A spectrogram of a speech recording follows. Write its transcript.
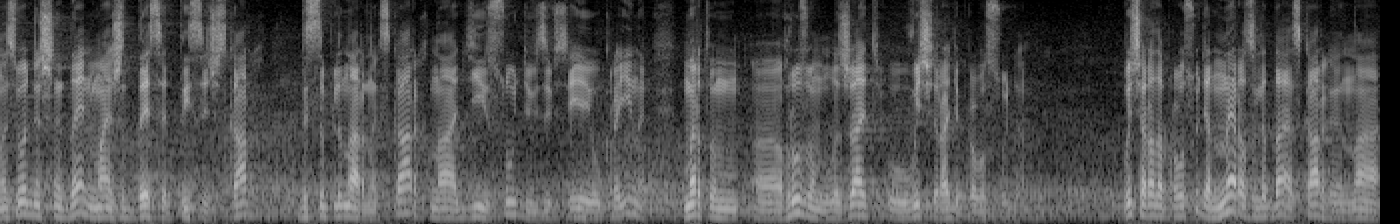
На сьогоднішній день майже 10 тисяч скарг, дисциплінарних скарг на дії суддів зі всієї України мертвим е, грузом лежать у Вищій раді правосуддя. Вища рада правосуддя не розглядає скарги на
